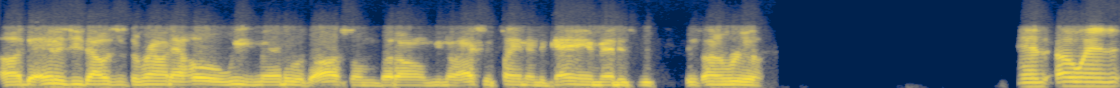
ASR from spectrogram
Uh, the energy that was just around that whole week, man, it was awesome. But um, you know, actually playing in the game, man, it's it's unreal. And Owen,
